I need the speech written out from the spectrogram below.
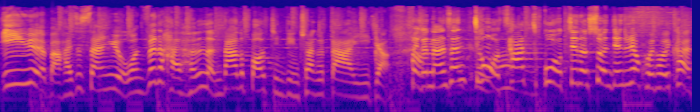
一月吧，还是三月？我忘记，反正还很冷，大家都包紧紧，穿个大衣这样。那个男生跟我擦过肩的瞬间，就像回头一看，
